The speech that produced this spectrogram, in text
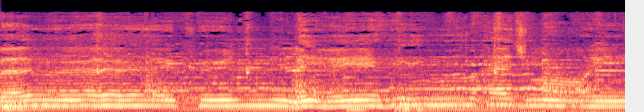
ve küllihim ecmain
